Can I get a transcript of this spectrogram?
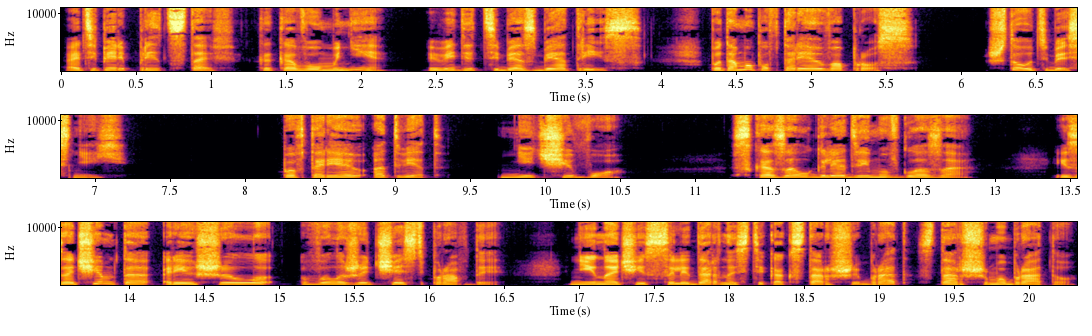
«А теперь представь, каково мне видеть тебя с Беатрис. Потому повторяю вопрос. Что у тебя с ней? Повторяю ответ. Ничего. Сказал, глядя ему в глаза. И зачем-то решил выложить часть правды. Не иначе из солидарности, как старший брат старшему брату.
